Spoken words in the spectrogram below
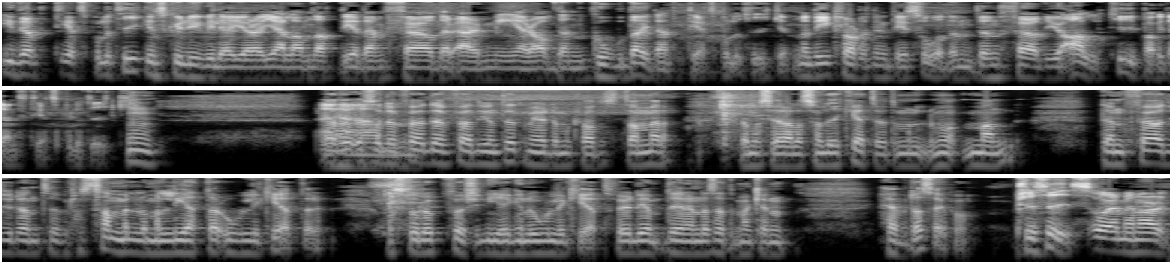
identitetspolitiken skulle ju vilja göra gällande att det den föder är mer av den goda identitetspolitiken. Men det är klart att det inte är så. Den, den föder ju all typ av identitetspolitik. Mm. Ja, det, alltså, den, Ehm, föder, den föder ju inte ett mer demokratiskt samhälle där man ser alla som likheter utan man, man, den föder ju den typen av samhälle där man letar olikheter och står upp för sin egen olikhet. För det, det är det enda sättet man kan hävda sig på. Precis, och jag menar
